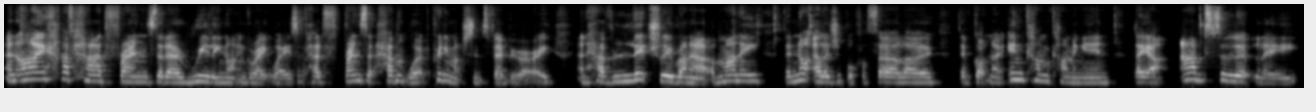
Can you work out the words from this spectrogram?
And i have had friends that are really not in great ways. I've had friends that haven't worked pretty much since february and have literally run out of money. They're not eligible for furlough. They've got no income coming in. They are absolutely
